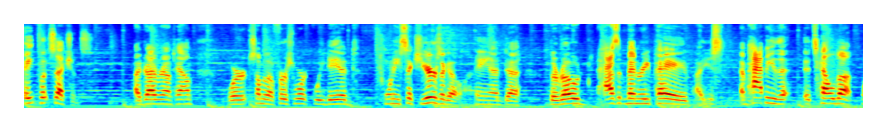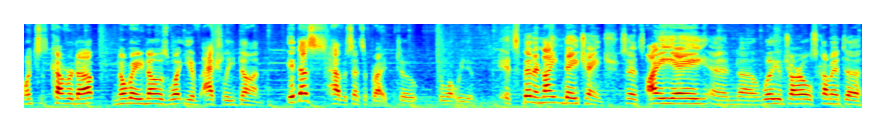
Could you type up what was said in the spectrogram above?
eight foot sections. I drive around town where some of the first work we did 26 years ago and uh, the road hasn't been repaved. I just I'm happy that it's held up. Once it's covered up, nobody knows what you've actually done. It does have a sense of pride to, to what we do. It's been a night and day change since IEA and uh, William Charles come into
